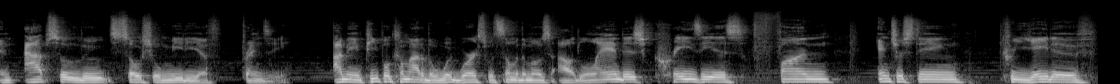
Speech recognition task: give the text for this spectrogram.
an absolute social media frenzy. I mean, people come out of the woodworks with some of the most outlandish, craziest, fun, interesting, creative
